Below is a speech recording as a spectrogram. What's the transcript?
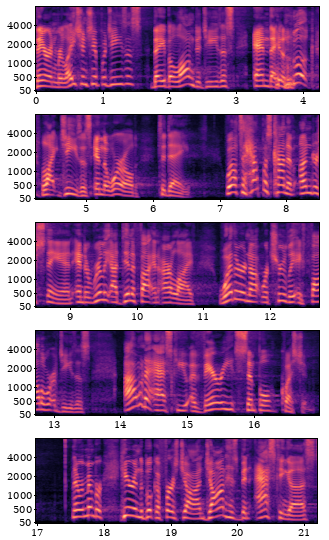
they're in relationship with Jesus, they belong to Jesus, and they look like Jesus in the world today? Well, to help us kind of understand and to really identify in our life whether or not we're truly a follower of Jesus, I want to ask you a very simple question. Now, remember, here in the book of First John, John has been asking us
